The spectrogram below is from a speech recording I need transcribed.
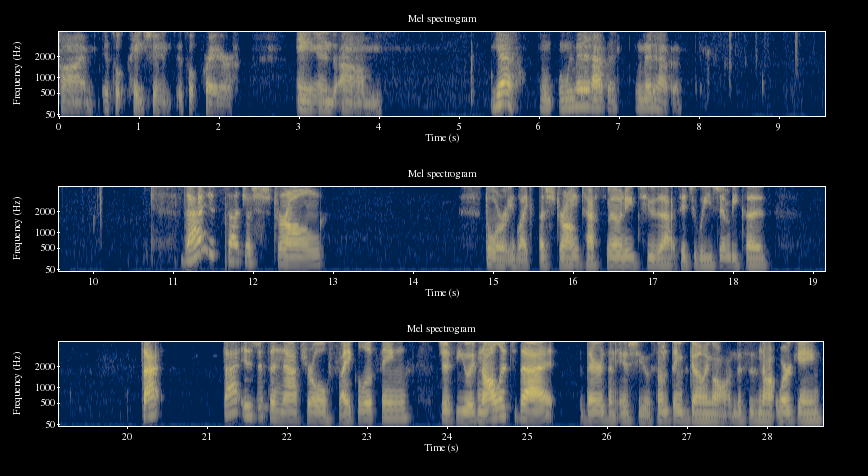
time, it took patience, it took prayer, and um, yeah, and we made it happen. We made it happen. That is such a strong story, like a strong testimony to that situation because that that is just a natural cycle of things. Just you acknowledge that there's an issue, something's going on. This is not working.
